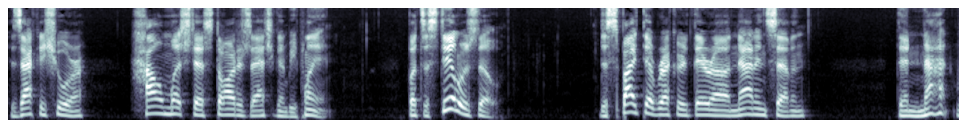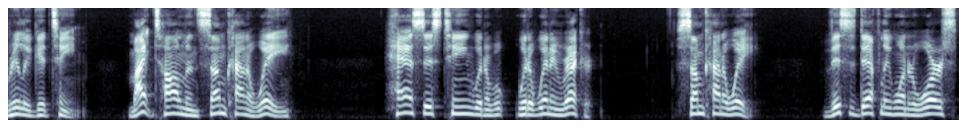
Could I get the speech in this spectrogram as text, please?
exactly sure, how much their starters are actually going to be playing. But the Steelers, though, despite their record, they're uh, nine and seven. They're not really a good team. Mike Tomlin, some kind of way, has this team with a with a winning record. Some kind of way. This is definitely one of the worst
